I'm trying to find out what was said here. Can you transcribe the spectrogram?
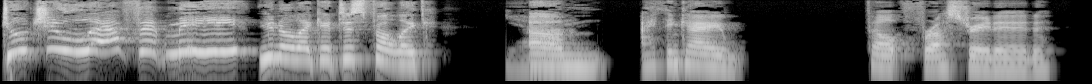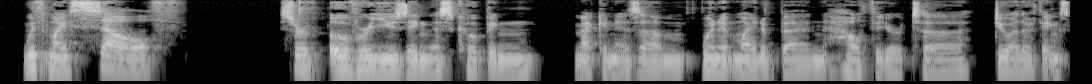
"Don't you laugh at me?" You know, like it just felt like Yeah. um, I think I felt frustrated with myself, sort of overusing this coping mechanism when it might have been healthier to do other things.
